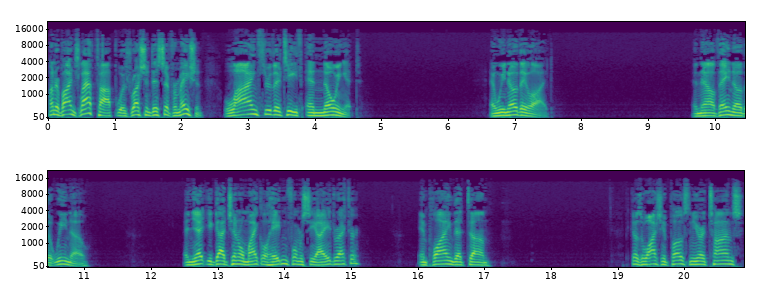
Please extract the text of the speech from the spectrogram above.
Hunter Biden's laptop was Russian disinformation, lying through their teeth and knowing it. And we know they lied. And now they know that we know. And yet you got General Michael Hayden, former CIA director, implying that um, because the Washington Post and New York Times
